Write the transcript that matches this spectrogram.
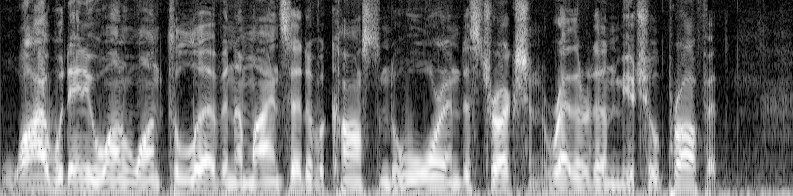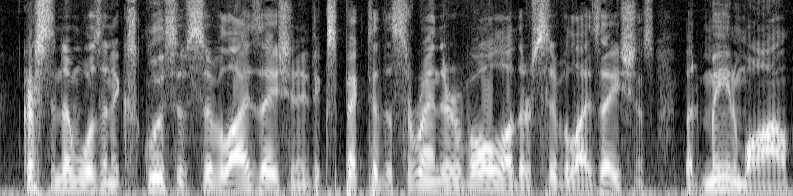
Why would anyone want to live in a mindset of a constant war and destruction rather than mutual profit? Christendom was an exclusive civilization. It expected the surrender of all other civilizations. But meanwhile,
